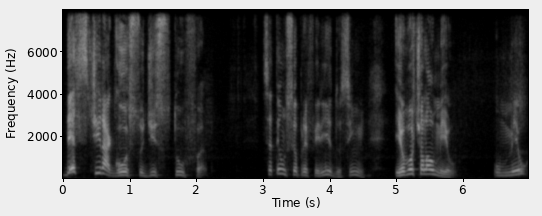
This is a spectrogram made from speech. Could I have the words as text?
Desse tiragosto de estufa, você tem um seu preferido, assim? Eu vou te falar o meu. O meu,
